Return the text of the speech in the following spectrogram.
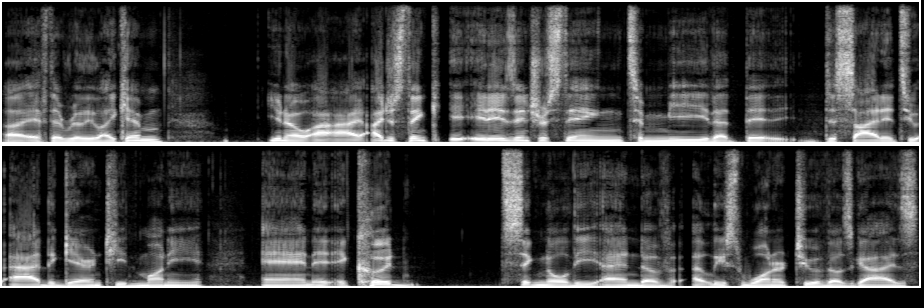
uh, if they really like him. You know, I I just think it, it is interesting to me that they decided to add the guaranteed money, and it, it could signal the end of at least one or two of those guys,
